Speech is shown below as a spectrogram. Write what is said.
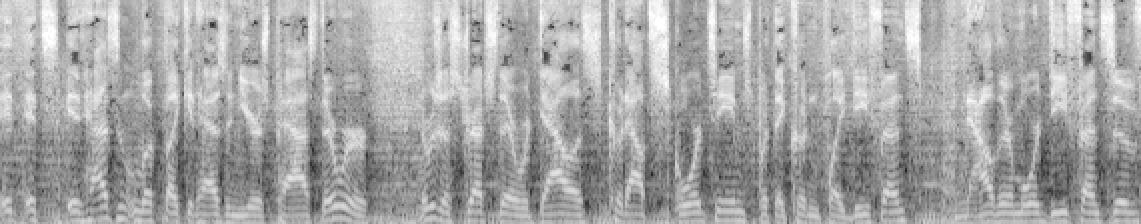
it it's it hasn't looked like it has in years past. There were there was a stretch there where Dallas could outscore teams, but they couldn't play defense. Now they're more defensive.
